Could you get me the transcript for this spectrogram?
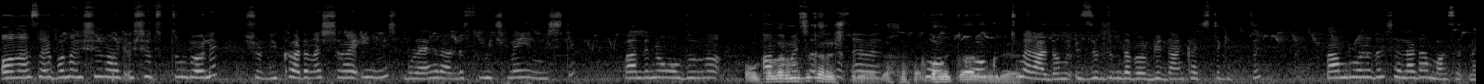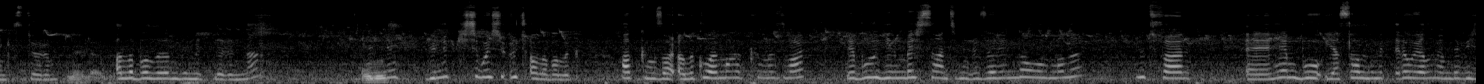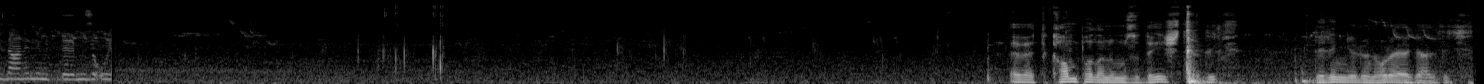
Ondan sonra bana ışığı verdi. Işığı tuttum böyle. Şu yukarıdan aşağıya inmiş. Buraya herhalde su içmeye inmişti. Ben de ne olduğunu Oltalarımızı Anlamaya karıştırıyordu. kork- Balık var korkuttum burada. herhalde onu. Üzüldüm de böyle birden kaçtı gitti. Ben bu arada şeylerden bahsetmek istiyorum. Neler? Alabalığın limitlerinden. Olur. Günlük, günlük kişi başı 3 alabalık hakkımız var. Alıkoyma hakkımız var. Ve bu 25 santimin üzerinde olmalı. Lütfen e, hem bu yasal limitlere uyalım hem de vicdani limitlerimize uyalım. Evet kamp alanımızı değiştirdik. Derin Göl'ün oraya geldik.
